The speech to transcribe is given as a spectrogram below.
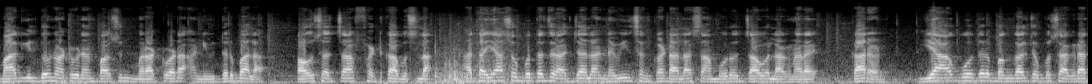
मागील दोन आठवड्यांपासून मराठवाडा आणि विदर्भाला पावसाचा फटका बसला. आता यासोबतच राज्याला नवीन संकटाला सामोरं जावं लागणार आहे. कारण या अगोदर बंगालच्या उपसागरात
